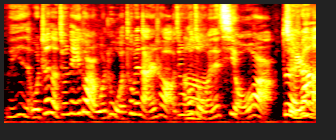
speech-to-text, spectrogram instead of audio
没印象，我真的就那一段儿我录我特别难受，就是我总闻见汽油味儿，确对，然后。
